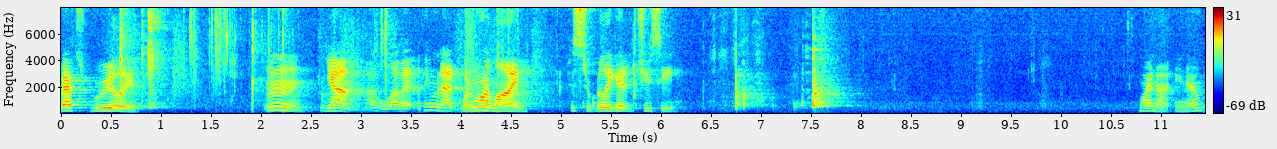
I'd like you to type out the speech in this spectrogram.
that's really, mmm, yum. I love it. I think I'm gonna add one more lime just to really get it juicy. Why not, you know?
